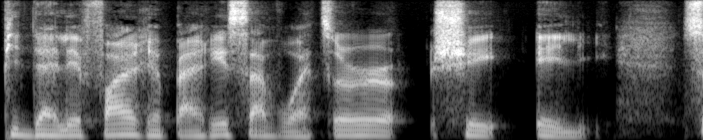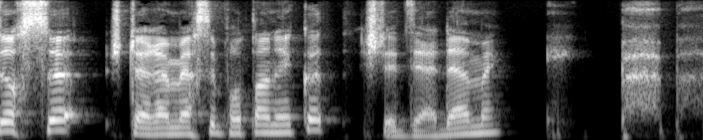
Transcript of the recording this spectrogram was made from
puis d'aller faire réparer sa voiture chez Ellie. Sur ce, je te remercie pour ton écoute. Je te dis à demain et bye bye.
